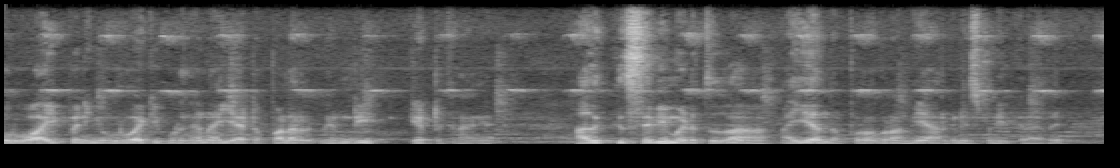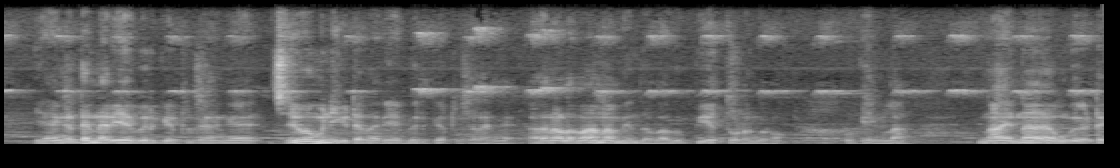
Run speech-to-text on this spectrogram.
ஒரு வாய்ப்பை நீங்கள் உருவாக்கி கொடுங்கன்னு ஐயாட்ட பலர் வேண்டி கேட்டுக்கிறாங்க. அதுக்கு செவிம் எடுத்து தான் ஐயா அந்த ப்ரோக்ராமையே ஆர்கனைஸ் பண்ணியிருக்கிறாரு. என்கிட்ட நிறைய பேர் கேட்டிருக்காங்க. ஜீவமணிக்கிட்ட நிறைய பேர் கேட்டிருக்கிறாங்க. அதனால தான் நம்ம இந்த வகுப்பையே தொடங்குகிறோம் ஓகேங்களா? நான் என்ன உங்ககிட்ட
